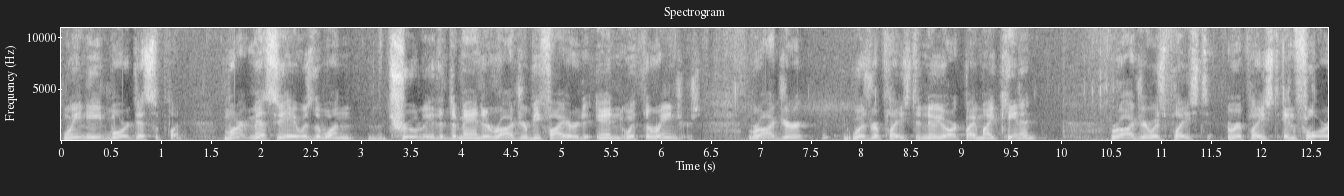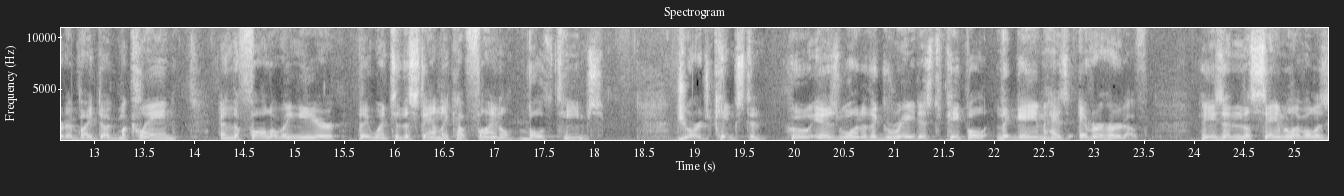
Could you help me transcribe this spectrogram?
We need more discipline." Mark Messier was the one truly that demanded Roger be fired in with the Rangers. Roger was replaced in New York by Mike Keenan. Roger was placed, replaced in Florida by Doug MacLean, and the following year they went to the Stanley Cup final, both teams. George Kingston, who is one of the greatest people the game has ever heard of. He's in the same level as,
